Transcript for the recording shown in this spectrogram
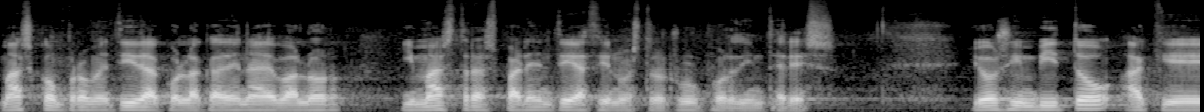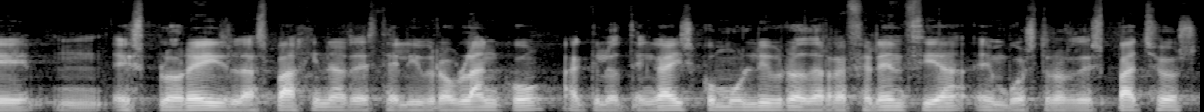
más comprometida con la cadena de valor y más transparente hacia nuestros grupos de interés. Yo os invito a que mm, exploréis las páginas de este libro blanco, a que lo tengáis como un libro de referencia en vuestros despachos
